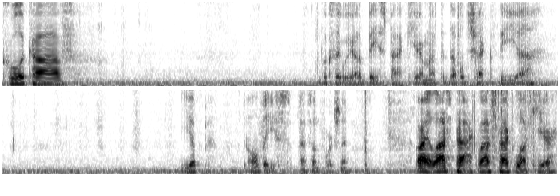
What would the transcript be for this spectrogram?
Kulikov. Looks like we got a base pack here. I'm gonna have to double check the, uh... yep, all base. That's unfortunate. All right, last pack, last pack luck here.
